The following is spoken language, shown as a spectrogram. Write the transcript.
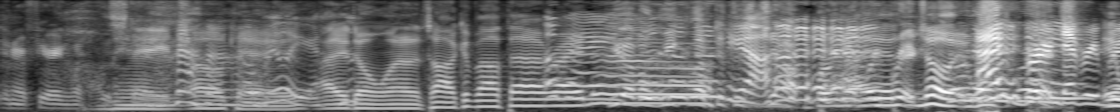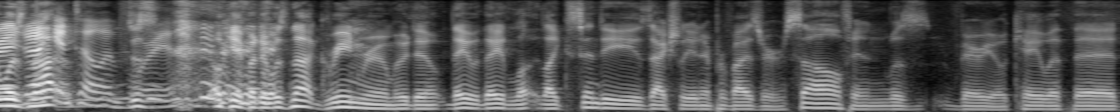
interfering with the stage. Okay. really? I don't want to talk about that right now. You have a week left at this Yeah. job. Burn every bridge. no, it I've burned every bridge. it was not I can tell it for you. okay, but it was not Green Room who did. They they lo- like Cindy is actually an improviser herself and was very okay with it.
